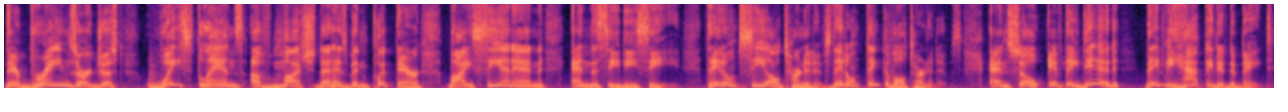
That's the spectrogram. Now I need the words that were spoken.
Their brains are just wastelands of mush that has been put there by CNN and the CDC. They don't see alternatives. They don't think of alternatives. And so if they did, they'd be happy to debate.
